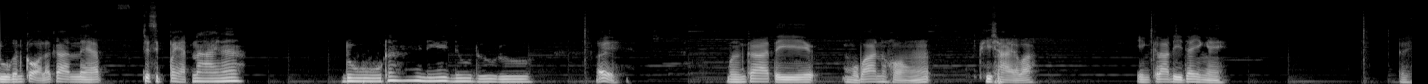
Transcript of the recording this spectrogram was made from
ดูกันก่อนแล้วกันนะครับเจ็ดสิบแปดนายนะ ดูได้นี่ดูดูดูเฮ้ยเมืองกล้าตีหมู่บ้านของพี่ชายหรอวะเองกล้าดีได้ยังไงเอ้ย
